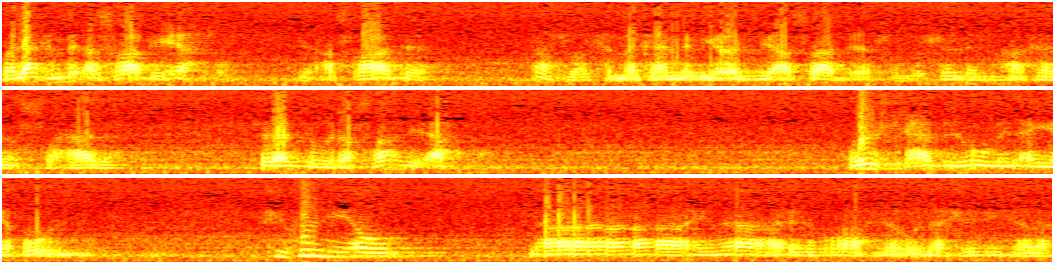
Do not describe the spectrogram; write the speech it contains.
ولكن بالأصابع أفضل. بالأصابع أفضل. كما كان النبي يعد باصابعه صلى الله عليه وسلم. وهكذا الصحابة. فالعد بالاصابع افضل ويستحب للمؤمن أن يقول في كل يوم لا إله إلا الله وحده لا شريك له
